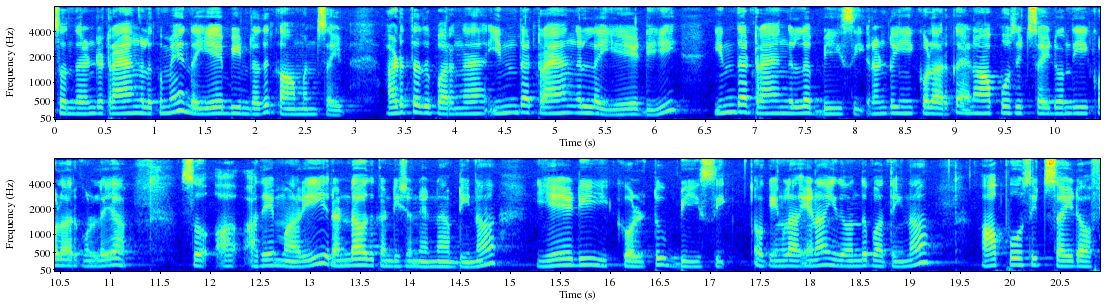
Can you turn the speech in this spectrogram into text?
ஸோ இந்த ரெண்டு ட்ரையாங்கிளுக்குமே இந்த ஏபின்றது காமன் சைடு அடுத்தது பாருங்கள் இந்த ட்ரையாங்கிளில் ஏடி இந்த ட்ரையாங்கிளில் பிசி ரெண்டும் ஈக்குவலாக இருக்கா? ஏன்னா ஆப்போசிட் சைடு வந்து ஈக்குவலாக இருக்கும் இல்லையா? ஸோ அதே மாதிரி ரெண்டாவது கண்டிஷன் என்ன அப்படின்னா ஏடி ஈக்குவல் டு பிசி ஓகேங்களா? ஏன்னா இது வந்து பார்த்திங்கன்னா opposite side of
